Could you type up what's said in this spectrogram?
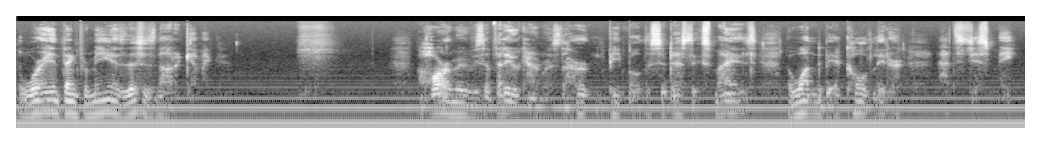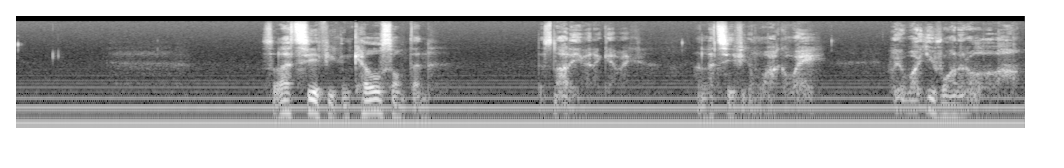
The worrying thing for me is this is not a gimmick. The horror movies, the video cameras, the hurting people, the sadistic smiles, the wanting to be a cult leader, that's just me. So let's see if you can kill something that's not even a gimmick. And let's see if you can walk away with what you've wanted all along.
